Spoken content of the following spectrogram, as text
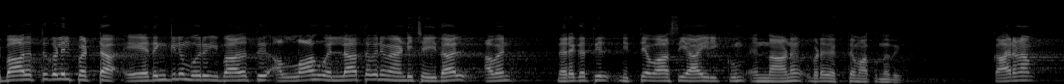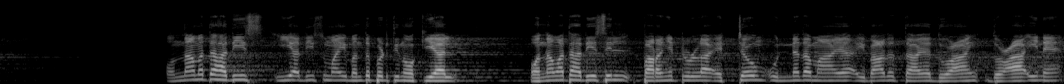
ഇബാദത്തുകളിൽപ്പെട്ട ഏതെങ്കിലും ഒരു ഇബാദത്ത് അള്ളാഹു അല്ലാത്തവന് വേണ്ടി ചെയ്താൽ അവൻ നരകത്തിൽ നിത്യവാസിയായിരിക്കും എന്നാണ് ഇവിടെ വ്യക്തമാക്കുന്നത്. കാരണം ഒന്നാമത്തെ ഹദീസ് ഈ ഹദീസുമായി ബന്ധപ്പെടുത്തി നോക്കിയാൽ ഒന്നാമത്തെ ഹദീസിൽ പറഞ്ഞിട്ടുള്ള ഏറ്റവും ഉന്നതമായ ഇബാദത്തായ ദുആ ദുആഇനെ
